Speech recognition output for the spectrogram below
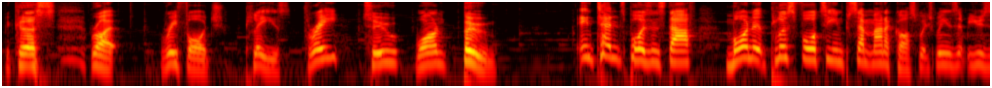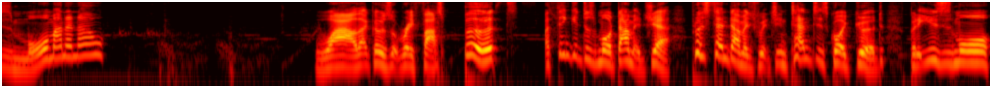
because, right, reforge, please. Three, two, one, boom. Intense Poison Staff, minus, plus 14% mana cost, which means it uses more mana now? Wow, that goes up really fast, but I think it does more damage, yeah. Plus 10 damage, which intent is quite good, but it uses more,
